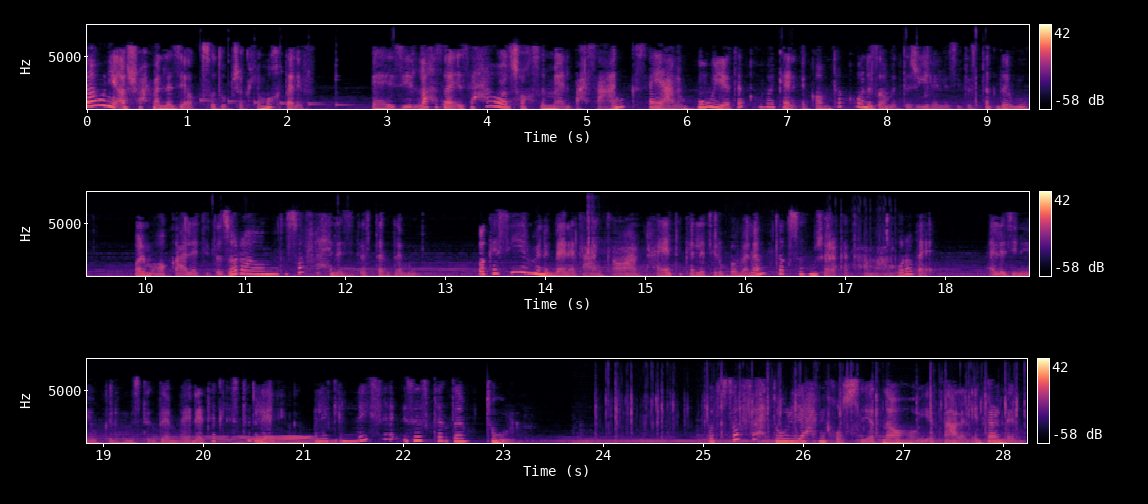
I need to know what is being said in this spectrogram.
دعوني أشرح ما الذي أقصده بشكل مختلف. في هذه اللحظة إذا حاول شخص ما البحث عنك سيعلم هويتك ومكان إقامتك ونظام التشغيل الذي تستخدمه والمواقع التي تزورها والمتصفح الذي تستخدمه. وكثير من البيانات عنك وعن حياتك التي ربما لم تقصد مشاركتها مع الغرباء الذين يمكنهم استخدام بياناتك لاستغلالك ولكن ليس إذا استخدمت Tor متصفح Tor يحمي خصوصيتنا وهويتنا على الإنترنت.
